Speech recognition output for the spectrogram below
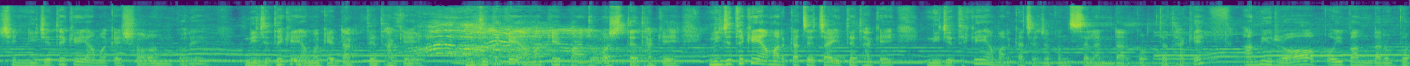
সে নিজে থেকেই আমাকে স্মরণ করে। নিজে থেকেই আমাকে ডাকতে থাকে, নিজে থেকেই আমাকে ভালোবাসতে থাকে, নিজে থেকেই আমার কাছে চাইতে থাকে, নিজে থেকেই আমার কাছে যখন সিলিন্ডার করতে থাকে, আমি রব ওই বান্দার উপর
